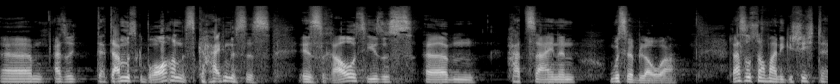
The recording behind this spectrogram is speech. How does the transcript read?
ähm, also der Damm ist gebrochen, das Geheimnis ist, ist raus. Jesus ähm, hat seinen Whistleblower. Lass uns noch mal die Geschichte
